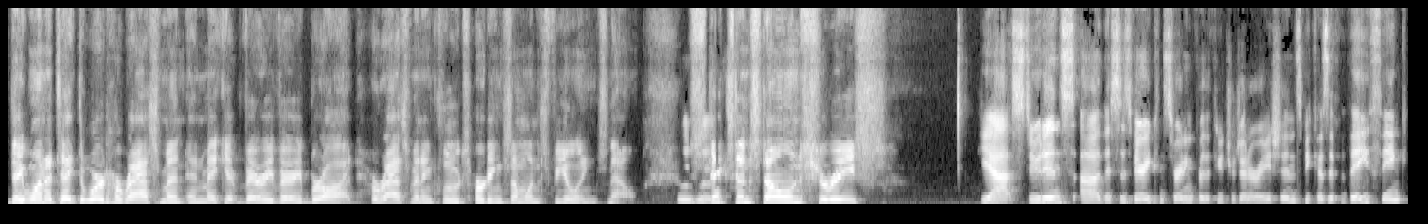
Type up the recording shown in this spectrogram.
They want to take the word harassment and make it very very broad. Harassment includes hurting someone's feelings now. Mm-hmm. Sticks and stones, Cherise. Yeah, students, uh, this is very concerning for the future generations because if they think,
